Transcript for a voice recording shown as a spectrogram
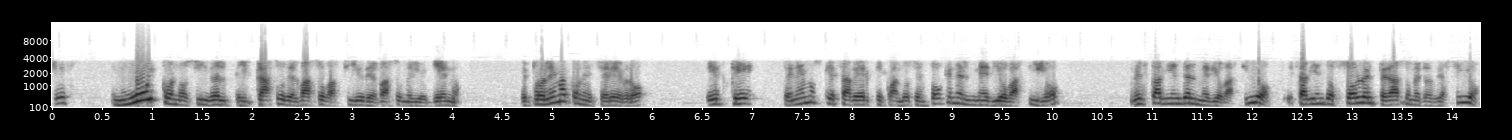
es muy conocido el, el caso del vaso vacío y del vaso medio lleno. El problema con el cerebro es que tenemos que saber que cuando se enfoca en el medio vacío, no está viendo el medio vacío, está viendo solo el pedazo medio vacío.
